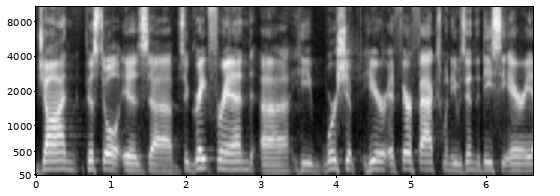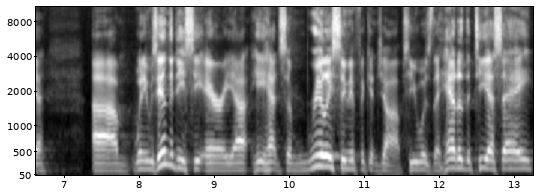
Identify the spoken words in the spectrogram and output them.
John Pistole is, uh, is a great friend. Uh, he worshiped here at Fairfax when he was in the DC area. Um, when he was in the DC area, he had some really significant jobs. He was the head of the TSA,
